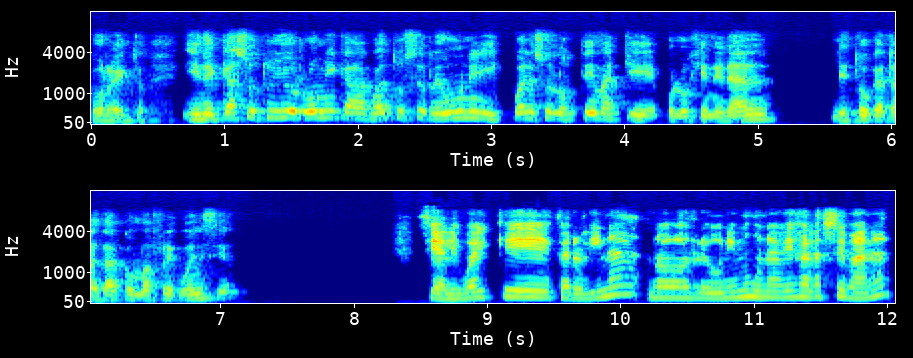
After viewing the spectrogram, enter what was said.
correcto. Y en el caso tuyo, Romy, ¿cada cuánto se reúnen y cuáles son los temas que por lo general les toca tratar con más frecuencia? Sí, al igual que Carolina, nos reunimos una vez a la semana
